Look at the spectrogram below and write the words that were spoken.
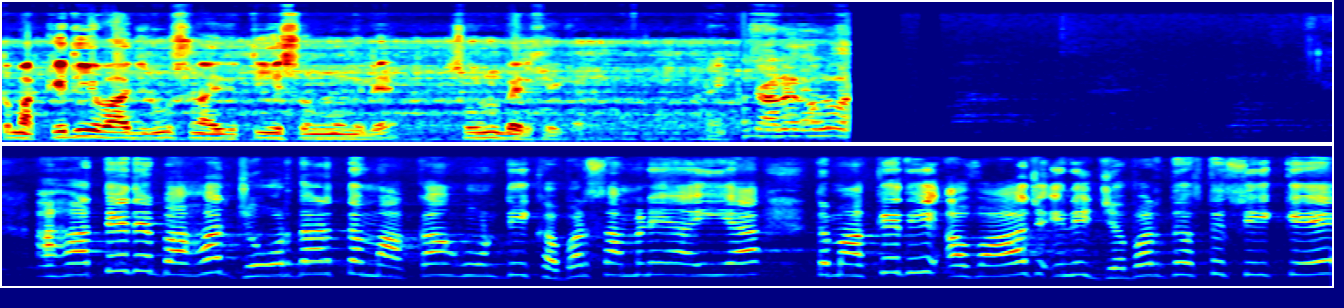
ਧਮਾਕੇ ਦੀ ਆਵਾਜ਼ ਜ਼ਰੂਰ ਸੁਣਾਈ ਦਿੱਤੀ, ਇਹ ਸੁਣਨ ਨੂੰ ਮਿਲੇ ਸੋ ਉਹਨੂੰ ਵੈਰੀਫਾਈ ਕਰਾਂਗੇ। लोग ਦੇ ਬਾਹਰ ਜ਼ੋਰਦਾਰ ਧਮਾਕਾ ਹੋਣ ਦੀ ਖਬਰ ਸਾਹਮਣੇ ਆਈ ਹੈ। ਧਮਾਕੇ ਦੀ ਆਵਾਜ਼ ਇੰਨੀ ਜ਼ਬਰਦਸਤ ਸੀ ਕਿ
